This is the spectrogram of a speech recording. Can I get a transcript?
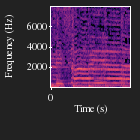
bukan pula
